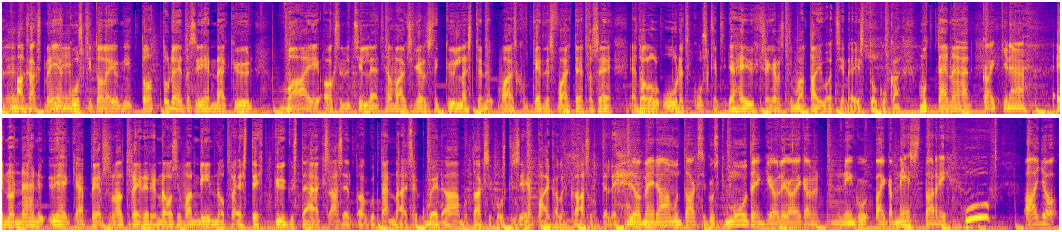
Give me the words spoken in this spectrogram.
alkaako meidän Niin. kuskit ole jo niin tottuneita siihen näkyyn vai onko se nyt silleen, että he on vain yksinkertaisesti kyllästynyt vai olisiko kenties vaihtoehto se, että on ollut uudet kuskit ja he yksinkertaisesti vaan tajua, että siinä istuu kukaan. Mutta tänään Kaikki nää. en ole nähnyt yhdenkään personal trainerin nousevan niin nopeasti kyykystä X-asentoon kuin tämän naisen, kun meidän aamutaksikuski siihen paikalle kaasutteli. Joo, meidän aamun taksikuski muutenkin oli aika, niinku, aika mestari. Uh. Ajo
